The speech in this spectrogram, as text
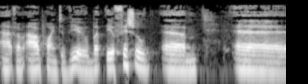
uh, from our point of view. But the official um, uh,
